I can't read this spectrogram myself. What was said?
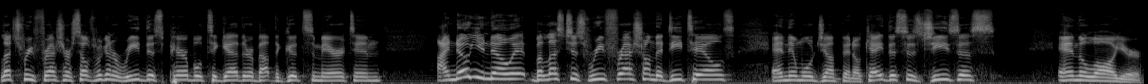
Let's refresh ourselves. We're going to read this parable together about the Good Samaritan. I know you know it, but let's just refresh on the details and then we'll jump in, okay? This is Jesus and the lawyer.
